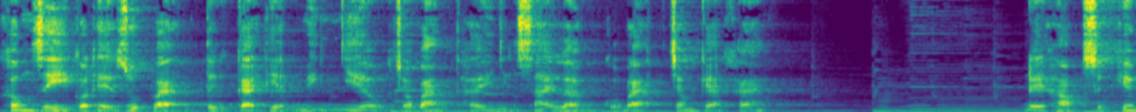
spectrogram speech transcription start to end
không gì có thể giúp bạn tự cải thiện mình nhiều cho bằng thấy những sai lầm của bạn trong kẻ khác. Để học sự khiêm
